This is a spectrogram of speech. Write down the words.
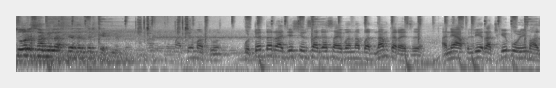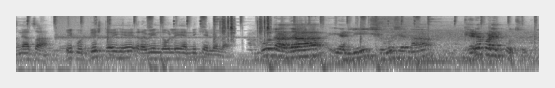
चोर सामील असल्यासारखं स्टेटमेंट माध्यमातून कुठं तर राजेश क्षीरसागर साहेबांना बदनाम करायचं आणि आपली राजकीय पोळी भाजण्याचा एक उद्दिष्ट हे रवी इंगवले यांनी केलेलं आहे. दादा यांनी शिवसेना खेड्यापाड्यात पोचवली.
